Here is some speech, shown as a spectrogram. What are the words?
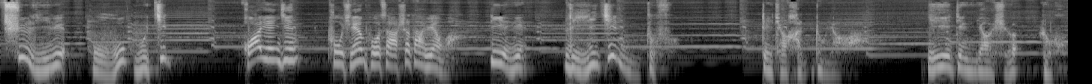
去礼乐，无不敬。华严经，普贤菩萨十大愿望，第一愿礼敬诸佛。这条很重要啊，一定要学入火，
